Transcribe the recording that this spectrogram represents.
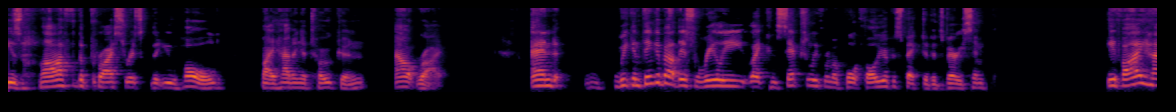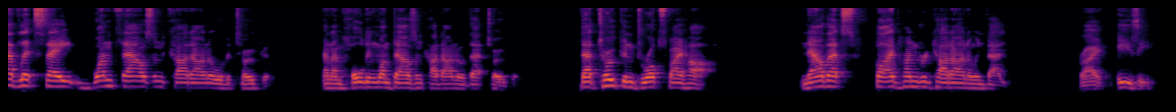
is half the price risk that you hold by having a token outright. And we can think about this really like conceptually from a portfolio perspective. It's very simple. If I have, let's say, 1,000 Cardano of a token, and I'm holding 1,000 Cardano of that token, that token drops by half. Now that's 500 Cardano in value, right? Easy.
